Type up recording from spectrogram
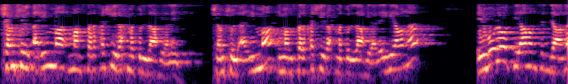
ஷம்சுல் அஇம்மா இமாம் சர்கஷி ரஹமத்துல்லாஹி அலேஹி. ஷம்சுல் அஇம்மா இமாம் சர்கஷி ரஹமத்துல்லாஹி அலேஹி அவங்க எவ்வளவு தியாகம் செஞ்சாங்க?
